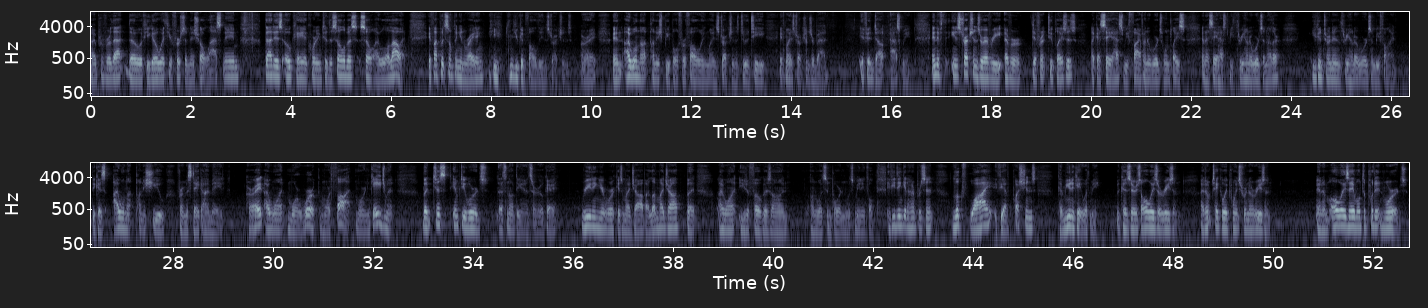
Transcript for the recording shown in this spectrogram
I prefer that, though, if you go with your first initial, last name, that is okay according to the syllabus, so I will allow it. If I put something in writing, you, can follow the instructions, all right? And I will not punish people for following my instructions to a T if my instructions are bad. If in doubt, ask me. And if the instructions are every ever different two places, like I say it has to be 500 words one place and I say it has to be 300 words another, you can turn in 300 words and be fine because I will not punish you for a mistake I made. All right? I want more work, more thought, more engagement. But just empty words, that's not the answer, okay? Reading your work is my job. I love my job, but I want you to focus on on what's important, what's meaningful. If you didn't get 100%, look why. If you have questions, communicate with me because there's always a reason. I don't take away points for no reason. And I'm always able to put it in words.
